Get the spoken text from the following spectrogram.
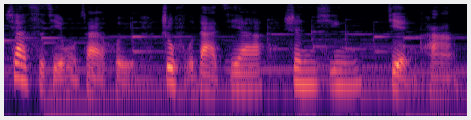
下次节目再会，祝福大家身心健康。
